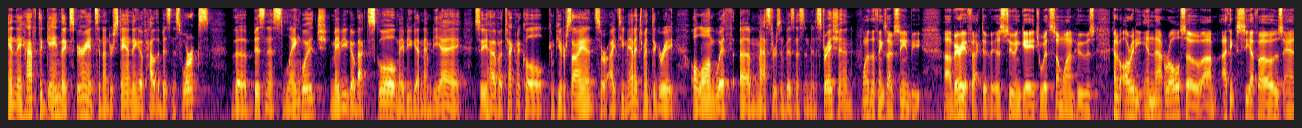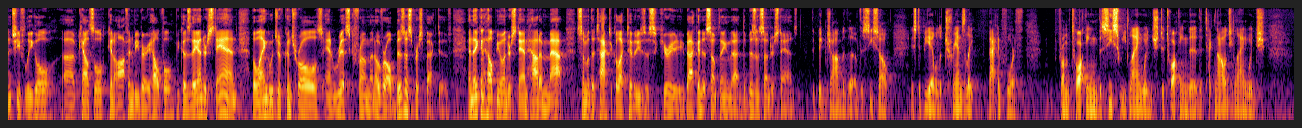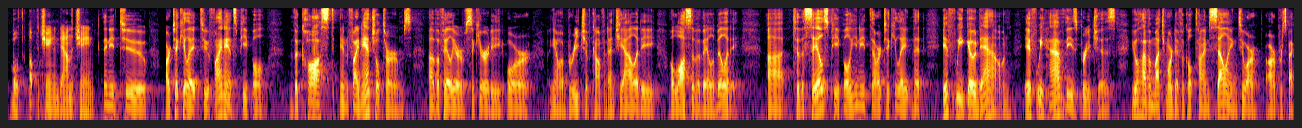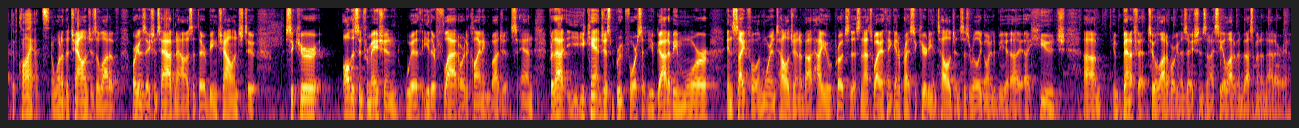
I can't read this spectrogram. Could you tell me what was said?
and they have to gain the experience and understanding of how the business works, the business language. Maybe you go back to school, maybe you get an MBA, so you have a technical computer science or IT management degree along with a master's in business administration. One of the things I've seen be uh, very effective is to engage with someone who's kind of already in that role. So um, I think CFOs and chief legal uh, counsel can often be very helpful because they understand the language of controls and risk from an overall business perspective. And they can help you understand how to map some of the tactical activities of security back into something that the business understands. The big job of the, of the CISO is to be able to translate back and forth from talking the C-suite language to talking the, the technology language, both up the chain and down the chain. They need to articulate to finance people the cost in financial terms of a failure of security or you know a breach of confidentiality, a loss of availability. Uh, to the salespeople, you need to articulate that if we go down, if we have these breaches, you'll have a much more difficult time selling to our, our prospective clients. And one of the challenges a lot of organizations have now is that they're being challenged to secure all this information with either flat or declining budgets. And for that, you can't just brute force it. You've got to be more insightful and more intelligent about how you approach this. And that's why I think enterprise security intelligence is really going to be a, a huge um, benefit to a lot of organizations, and I see a lot of investment in that area.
